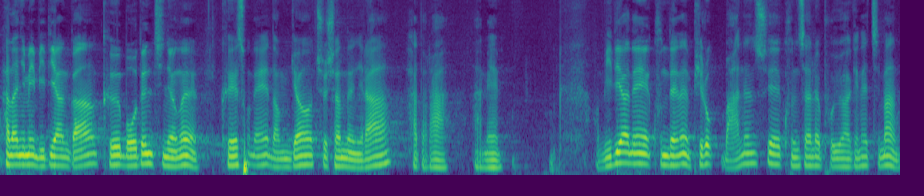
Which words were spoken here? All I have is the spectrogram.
하나님의 미디안과 그 모든 진영을 그의 손에 넘겨 주셨느니라 하더라. 아멘. 어, 미디안의 군대는 비록 많은 수의 군사를 보유하긴 했지만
